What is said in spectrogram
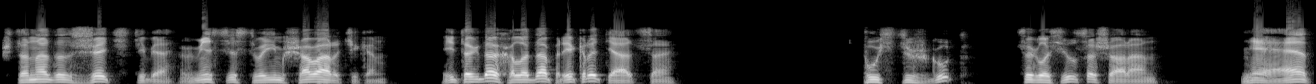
что надо сжечь тебя вместе с твоим шаварчиком, и тогда холода прекратятся. — Пусть жгут, — согласился Шаран. — Нет,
